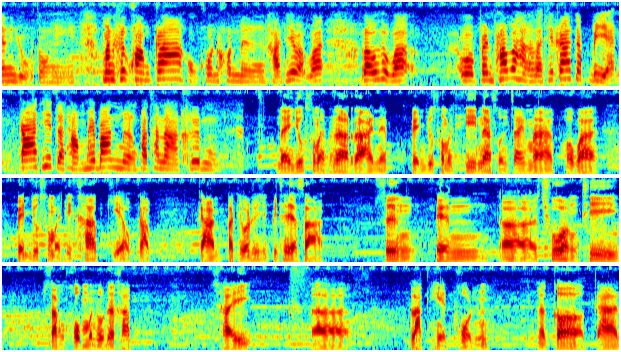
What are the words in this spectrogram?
ยังอยู่ตรงนี้ มันคือความกล้าของคนคนหนึ่งค่ะที่แบบว่าเราสึกว่าเป็นพระมหากษัตริย์ที่กล้าจะเปลี่ยนกล้าที่จะทำให้บ้านเมืองพัฒนาขึ้น ในยุคสมัยพระนารายณ์เนี่ยเป็นยุคสมัยที่น่าสนใจมาก เพราะว่าเป็นยุคสมัยที่คาบเกี่ยวกับการปฏิวัติวิทยาศาสตร์ ซึ่งเป็นช่วงที่สังคมมนุษย์นะครับ ใช้หลักเหตุผล แล้วก็การ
